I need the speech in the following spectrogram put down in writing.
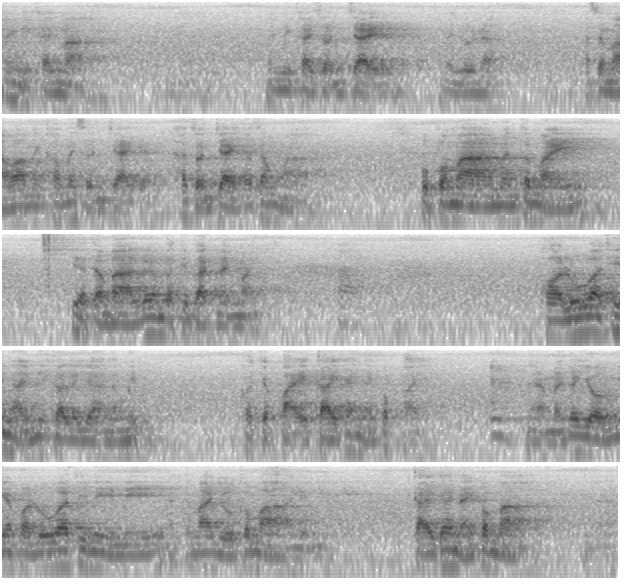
ไม่มีใครมา ไม่มีใครสนใจไม่รู้นะอาตมาว่าไม่เขาไม่สนใจกัน ถ้าสนใจเขาต้องมา อุปมาเหมือนสมัยที่อาตมาเริ่มปฏิบัติใหม่ค่ะๆพอรู้ว่าที่ไหนมีกัลยาณมิตร ก็จะไปไกลแค่ไหนก็ไป เนี่ยเหมันก็โยมเนี่ยพอรู้ว่าที่นี่มีอาตมาอยู่ก็มาอย่างนี้ไกลแค่ไหนก็มานะ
